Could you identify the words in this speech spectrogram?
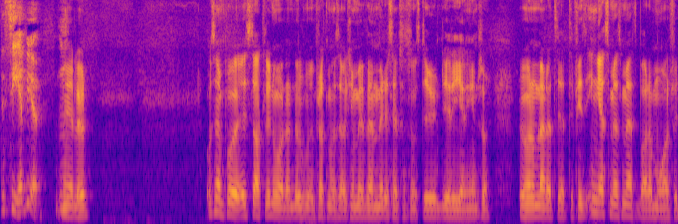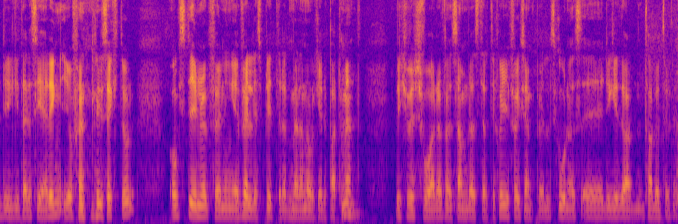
Det ser vi ju. Nej, eller hur? Och sen på statlig nivå då pratar man så här, okay, men vem är det som styr? Det är regeringen. Så. Då har de landat i att det finns inga som helst mätbara mål för digitalisering i offentlig sektor. Och styrning och uppföljning är väldigt splittrad mellan olika departement. Vilket försvårar för en samlad strategi för exempel skolans eh, digitala utveckling.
